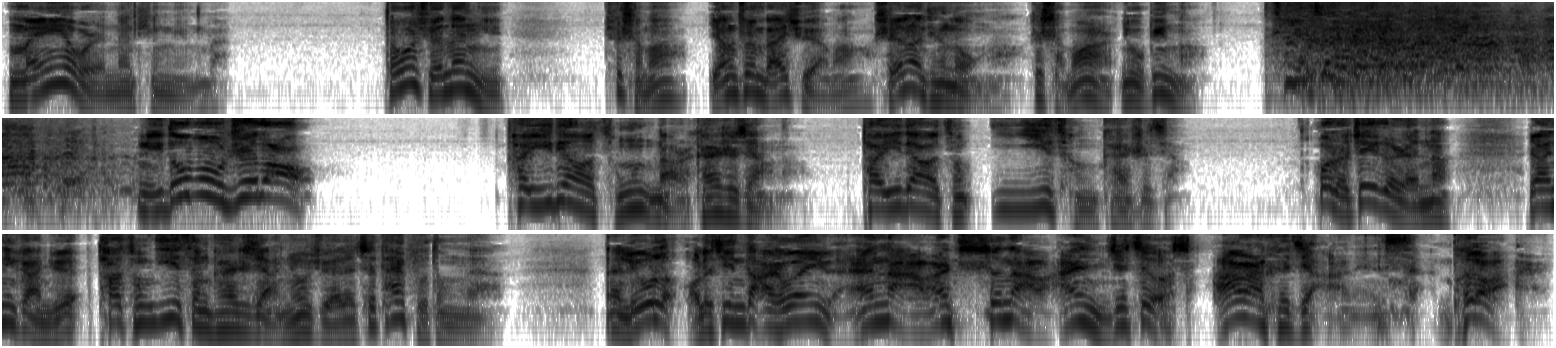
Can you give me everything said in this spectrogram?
没有人能听明白，他会觉得你这什么阳春白雪吗？谁能听懂啊？这什么玩意儿？你有病啊？你都不知道，他一定要从哪儿开始讲呢？他一定要从一层开始讲。或者这个人呢，让你感觉他从一层开始讲，你就觉得这太普通了。那刘姥姥进大观园，那玩意儿吃那玩意儿，你这这有啥玩意儿可讲的？什么破玩意儿？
